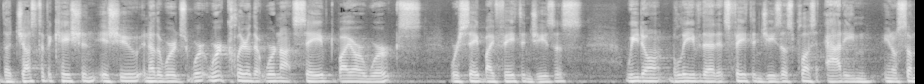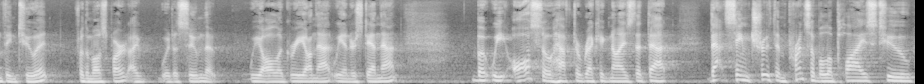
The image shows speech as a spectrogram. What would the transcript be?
the justification issue, in other words, we're, we're clear that we're not saved by our works, we're saved by faith in Jesus. We don't believe that it's faith in Jesus plus adding, you know, something to it for the most part. I would assume that we all agree on that. We understand that. But we also have to recognize that that, that same truth and principle applies to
